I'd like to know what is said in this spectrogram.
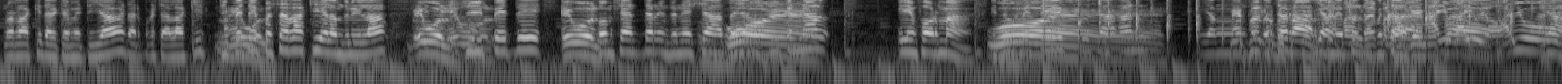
keluar lagi dari Gramedia cari pekerjaan lagi di Nang PT Ewol. besar lagi alhamdulillah Ewol. Di PT Ewol. Home Center Indonesia atau yang Woi. dikenal Informa itu Woi. PT perusahaan yang Mebel terbesar. ya mebel Mebel, terbesar mebel. Kayu, mebel. kayu ya. Kayu. Iya,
